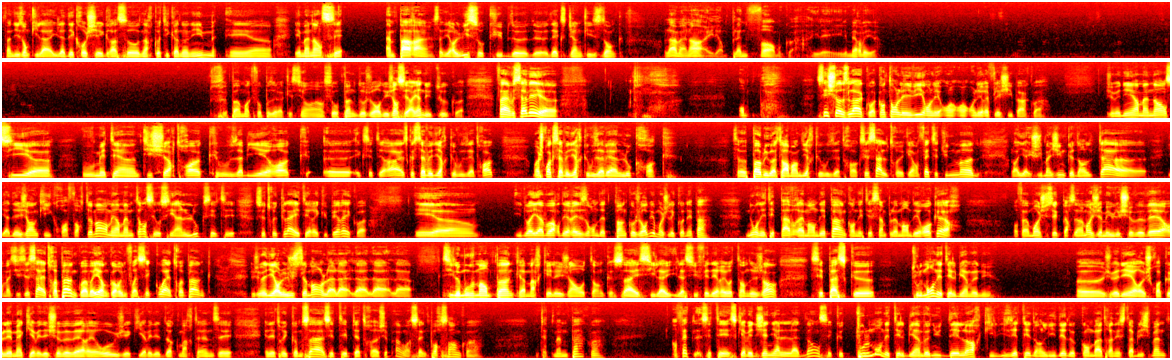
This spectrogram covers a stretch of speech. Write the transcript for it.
enfin, disons qu'il a, il a décroché grâce aux narcotiques anonymes. Et, euh, et maintenant, c'est un parrain. C'est-à-dire, lui s'occupe de, d'ex-junkies. Donc, là, maintenant, il est en pleine forme. Quoi. Il, est, il est merveilleux. c'est pas à moi qu'il faut poser la question. Hein. C'est au punk d'aujourd'hui. J'en sais rien du tout. Quoi. Enfin, vous savez, euh, ces choses-là, quoi, quand on les vit, on les, on, les réfléchit pas. Quoi. Je veux dire, maintenant, si euh, vous mettez un t-shirt rock, vous vous habillez rock, euh, etc., est-ce que ça veut dire que vous êtes rock? Moi, je crois que ça veut dire que vous avez un look rock. Ça ne veut pas obligatoirement dire que vous êtes rock. C'est ça le truc. Et en fait, c'est une mode. Alors j'imagine que dans le tas, euh, il y a des gens qui y croient fortement, mais en même temps, c'est aussi un look. ce truc-là a été récupéré, quoi. Et euh, il doit y avoir des raisons d'être punk aujourd'hui. Moi, je les connais pas. Nous, on n'était pas vraiment des punks, on était simplement des rockers. Enfin, moi, je sais que personnellement, j'ai jamais eu les cheveux verts. Enfin, si c'est ça, être punk, quoi. Vous voyez, encore une fois, c'est quoi être punk? Je veux dire, justement, la, la, la, si le mouvement punk a marqué les gens autant que ça et s'il a, il a su fédérer autant de gens, c'est parce que tout le monde était le bienvenu. Euh, je veux dire, je crois que les mecs qui avaient des cheveux verts et rouges et qui avaient des Doc Martens et, des trucs comme ça, c'était peut-être, je sais pas, 5%, quoi. Peut-être même pas, quoi. En fait, c'était ce qui avait de génial là-dedans, c'est que tout le monde était le bienvenu dès lors qu'ils étaient dans l'idée de combattre un establishment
